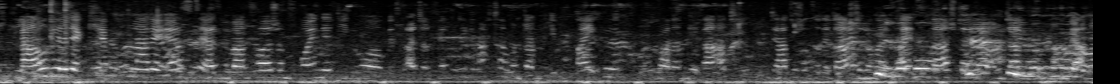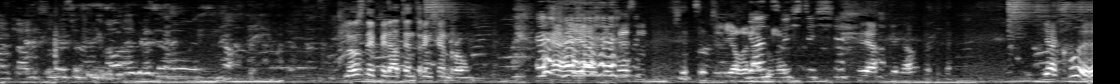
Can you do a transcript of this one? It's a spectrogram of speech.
Ich glaube, der Captain war der Erste. Also wir waren vorher schon Freunde, die nur Mittelalter und Fantasy gemacht haben. Und dann eben Michael war dann Pirat. Der hatte schon so eine Darstellung als Einzeldarsteller. Und dann haben wir anderen, glaube ich, so ein bisschen mitgemacht. Ja. Bloß die Piraten trinken Rum. ja, ja, das ist natürlich auch ein Ganz Argument. wichtig. Ja, genau. Ja, cool.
